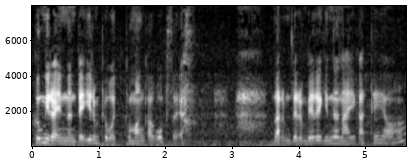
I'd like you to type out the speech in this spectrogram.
금이라 했는데 이름표가 도망가고 없어요. 나름대로 매력 있는 아이 같아요.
